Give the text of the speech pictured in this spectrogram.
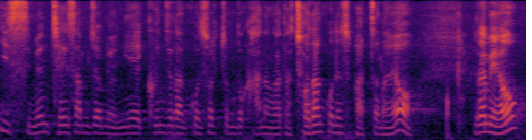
있으면 제3자 명의의 근저당권 설정도 가능하다. 저당권에서 봤잖아요. 그 다음에요.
